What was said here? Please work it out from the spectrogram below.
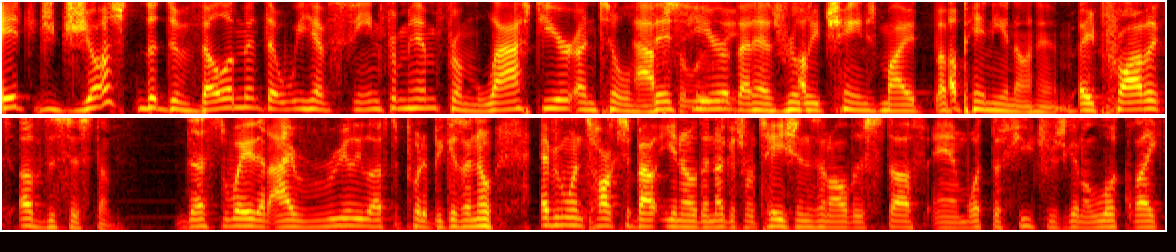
It's just the development that we have seen from him from last year until this year that has really changed my opinion on him. a product of the system. That's the way that I really love to put it because I know everyone talks about you know the Nuggets rotations and all this stuff and what the future is going to look like.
